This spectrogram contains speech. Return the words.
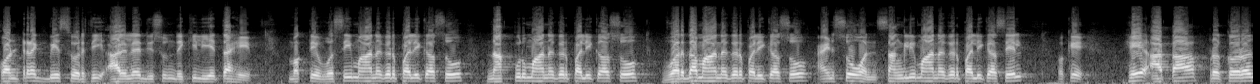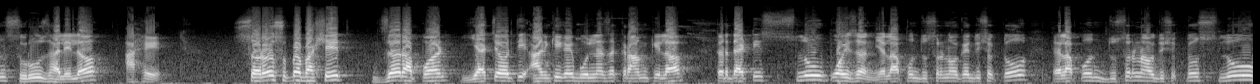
कॉन्ट्रॅक्ट बेसवरती आलेल्या दिसून देखील येत आहे. मग ते वसई महानगरपालिका असो नागपूर महानगरपालिका असो वर्धा महानगरपालिका असो अँड सो ऑन सांगली महानगरपालिका असेल ओके हे आता प्रकरण सुरू झालेलं आहे. सरळ सोप्या भाषेत जर आपण याच्यावरती आणखी काही बोलण्याचा काम केला तर दॅट इज स्लो पॉयझन याला आपण दुसरं नाव काय देऊ शकतो? याला आपण दुसरं नाव देऊ शकतो स्लो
